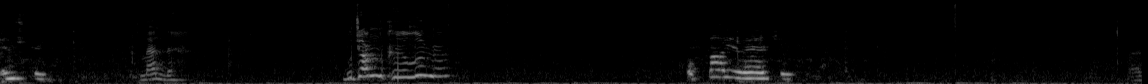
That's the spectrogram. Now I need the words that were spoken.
en üstteyim. Ben de. Bu cam kırılır mı? Hayır her şey. Ha,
